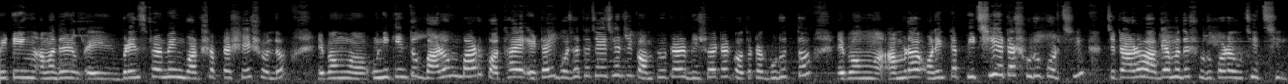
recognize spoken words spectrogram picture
মিটিং আমাদের এই ব্রেন স্টর্মিং ওয়ার্কশপটা শেষ হলো এবং উনি কিন্তু বারংবার কথায় এটাই বোঝাতে চেয়েছেন যে কম্পিউটার বিষয়টার কতটা গুরুত্ব এবং আমরা অনেকটা পিছিয়ে এটা শুরু করছি যেটা আরও আগে আমাদের শুরু করা উচিত ছিল।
